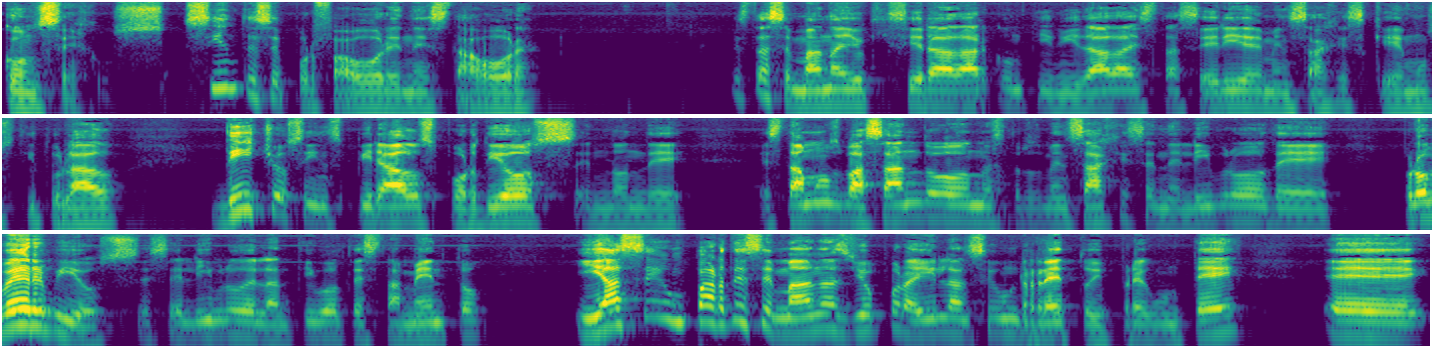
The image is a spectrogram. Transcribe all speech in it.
consejos. Siéntese por favor en esta hora. Esta semana yo quisiera dar continuidad a esta serie de mensajes que hemos titulado Dichos inspirados por Dios, en donde estamos basando nuestros mensajes en el libro de Proverbios, ese libro del Antiguo Testamento. Y hace un par de semanas yo por ahí lancé un reto y pregunté eh,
